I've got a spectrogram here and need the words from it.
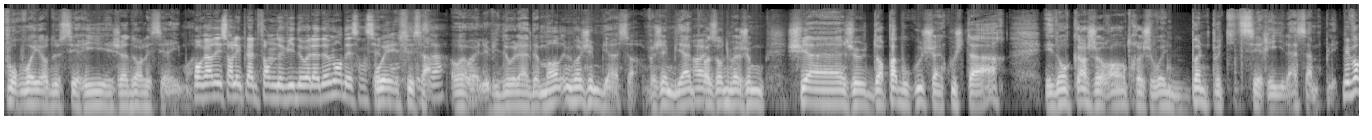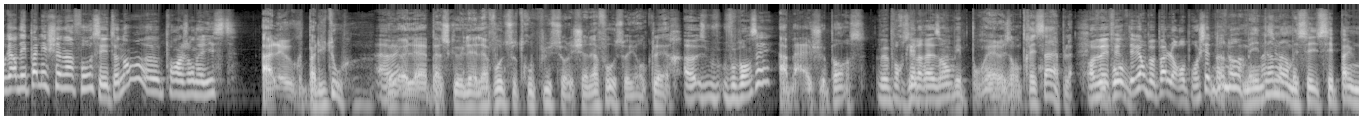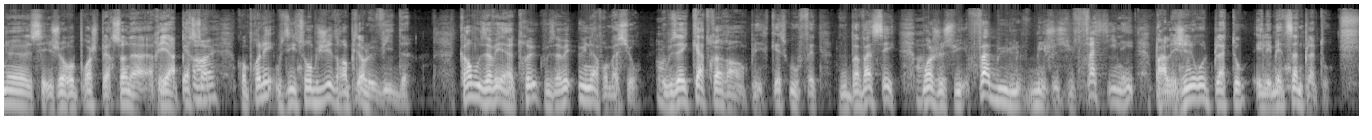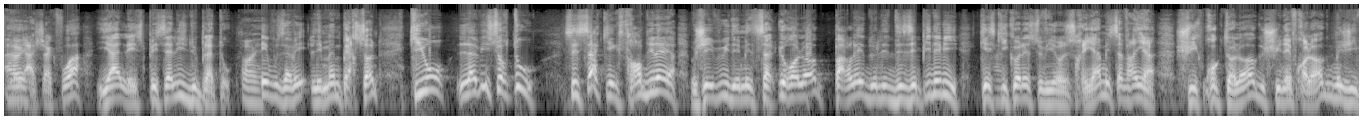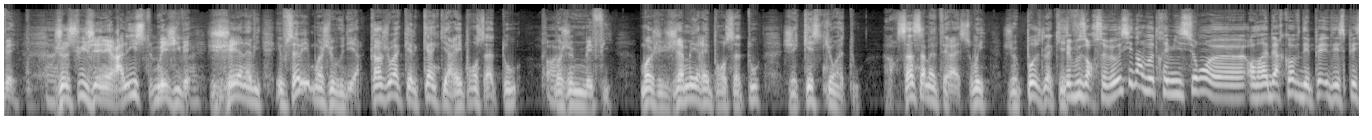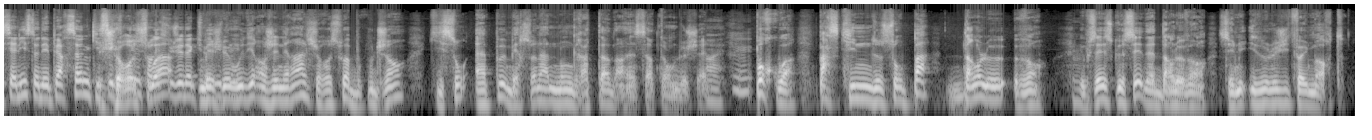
pourvoyeur de séries et j'adore les séries. Moi. Pour regarder sur les plateformes de vidéos à la demande essentiellement. Oui, c'est ça. Ouais, ouais, les vidéos à la demande. Moi, j'aime bien ça. j'aime bien. 3 heures du matin, je, je, suis un, je dors pas beaucoup, je suis un couche-tard. Et donc, quand je rentre, je vois une bonne petite série. Là, ça me plaît. Mais vous regardez pas les chaînes info C'est étonnant euh, pour un journaliste? Ah, pas du tout. Ah parce que l'info ne se trouve plus sur les chaînes info, soyons clairs. Ah, vous pensez? Ah bah je pense. Mais pour quelle raison? Mais pour une raison très simple. Oh, mais on ne peut pas le reprocher de Non, non, mais non, non, mais c'est pas une. Je reproche personne à rien à personne. Ah Comprenez? Ils sont obligés de remplir le vide. Quand vous avez un truc, vous avez une information. Vous avez 4 heures à remplir. Qu'est-ce que vous faites? Vous bavassez. Moi, je suis fabuleux, mais je suis fasciné par les généraux de plateau et les médecins de plateau. et à chaque fois, il y a les spécialistes du plateau. Et vous avez les mêmes personnes qui ont l'avis sur tout. C'est ça qui est extraordinaire. J'ai vu des médecins urologues parler de, des épidémies. Qu'est-ce qu'ils connaissent ce virus? Rien, mais ça fait rien. Je suis proctologue, je suis néphrologue, mais j'y vais. Je suis généraliste, mais j'y vais. J'ai un avis. Et vous savez, moi, je vais vous dire, quand je vois quelqu'un qui a réponse à tout, moi, je me méfie. Moi, j'ai jamais réponse à tout, j'ai question à tout. Alors ça, ça m'intéresse, oui. Je pose la question. Mais vous en recevez aussi dans votre émission, euh, André Berkoff, des, spécialistes, des personnes qui s'expriment sur les sujets d'actualité Mais je vais vous dire, en général, je reçois beaucoup de gens qui sont un peu persona non grata dans un certain nombre de chaînes. Mm. Pourquoi? Parce qu'ils ne sont pas dans le vent. Et vous savez ce que c'est d'être dans le vent? C'est une idéologie de feuille morte.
